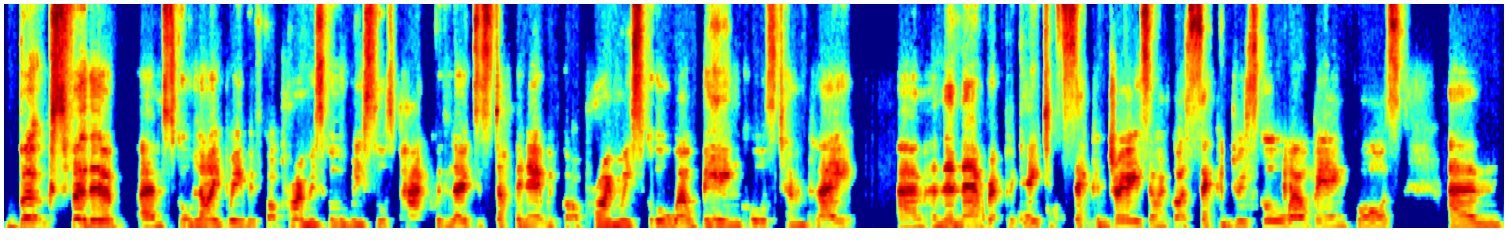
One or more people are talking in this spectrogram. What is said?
books for the um, school library. We've got primary school resource pack with loads of stuff in it. We've got a primary school well-being course template um, and then they're replicated secondary. So we've got a secondary school wellbeing course. Um,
